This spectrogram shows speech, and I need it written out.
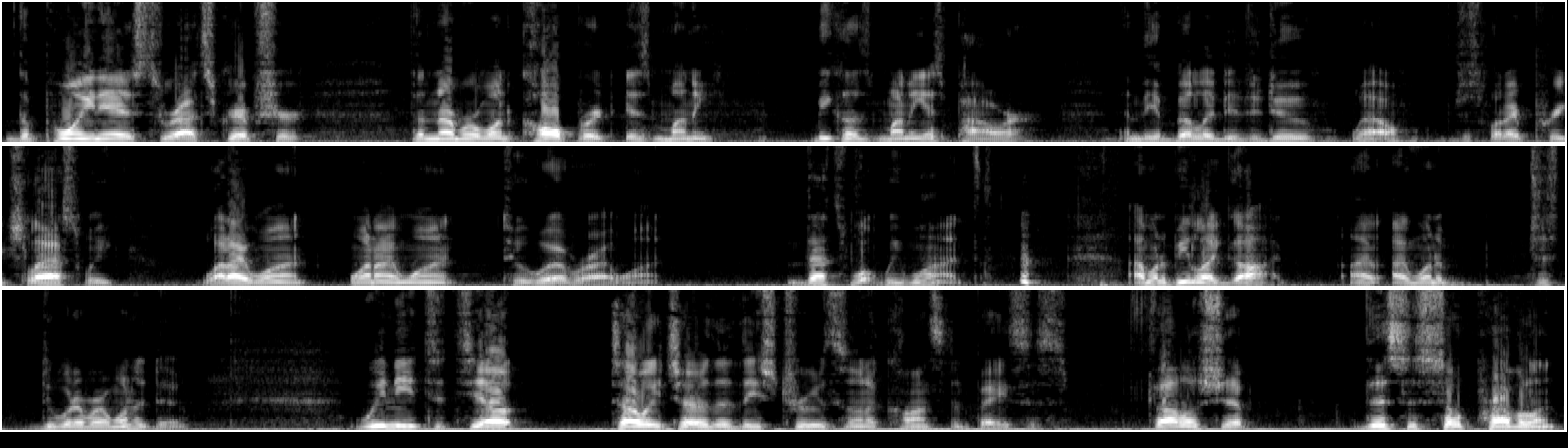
the point is throughout Scripture, the number one culprit is money, because money is power and the ability to do well, just what I preached last week, what I want, when I want, to whoever I want. That's what we want. I want to be like God. I, I want to just do whatever I want to do we need to tell, tell each other these truths on a constant basis. Fellowship, this is so prevalent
